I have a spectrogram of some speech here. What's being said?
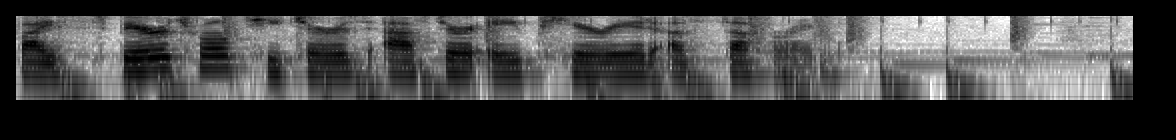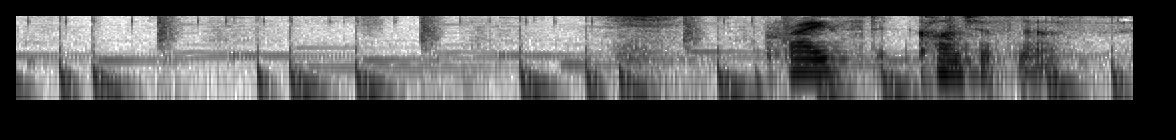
by spiritual teachers after a period of suffering. Christ consciousness.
